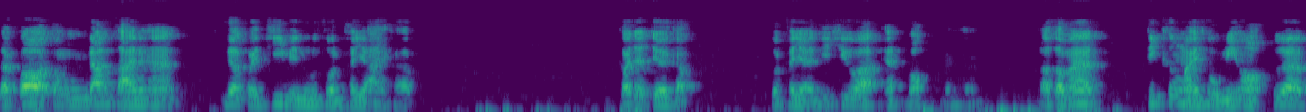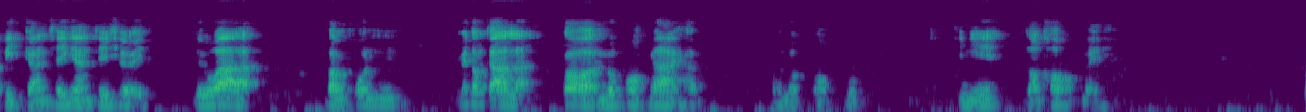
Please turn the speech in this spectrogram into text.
แล้วก็ตรงด้านซ้ายนะฮะ เลือกไปที่เมนูส่วนขยายครับ ก็จะเจอกับส่วนขยายที่ชื่อว่า Adbox นะครับ เราสามารถติ๊กเครื่องหมายถูกนี้ออกเพื่อปิดการใช้งานเฉยๆ หรือว่าบางคนไม่ต้องการละ ก็ลบออกได้ครับ ลบออกปุ๊บ ทีนี้ลองเข้าออกใหม่ โฆ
